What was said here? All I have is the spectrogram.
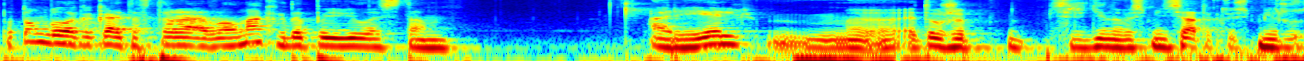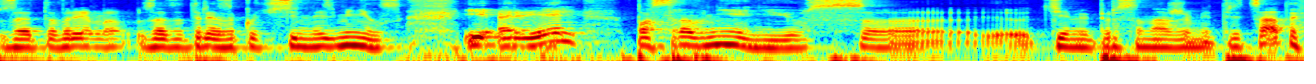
Потом была какая-то вторая волна, когда появилась там Ариэль, э, это уже середина 80-х, то есть мир за это время, за этот резок очень сильно изменился. И Ариэль по сравнению с э, теми персонажами 30-х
